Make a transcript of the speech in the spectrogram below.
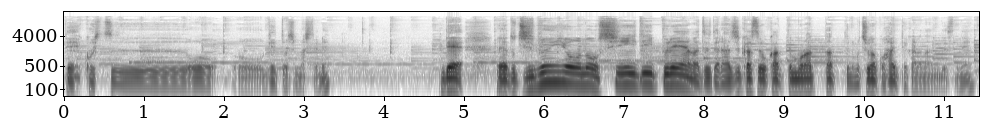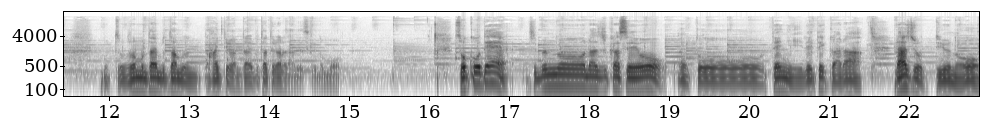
て個室をゲットしましてね。で、えーと、自分用の CD プレーヤーがついたラジカセを買ってもらったっていうのも中学校入ってからなんですね。それもだいぶ多分入ってからだいぶ経ってからなんですけども。そこで自分のラジカセを、えっと、手に入れてからラジオっていうのを、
